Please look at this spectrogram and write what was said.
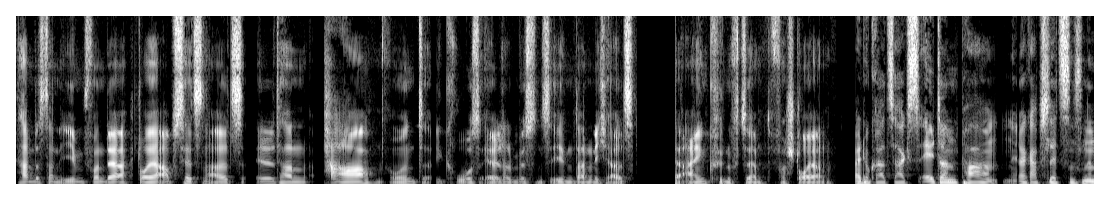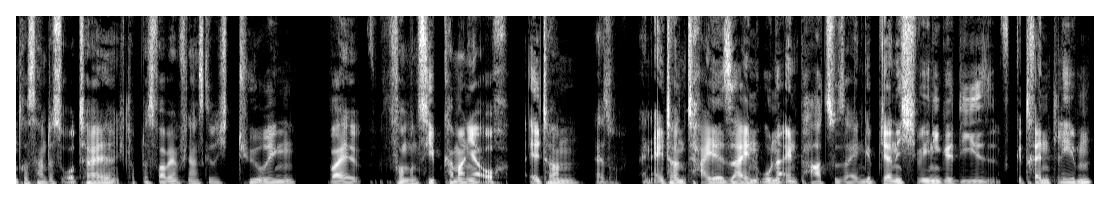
kann das dann eben von der Steuer absetzen als Elternpaar und die Großeltern müssen es eben dann nicht als Einkünfte versteuern. Weil du gerade sagst, Elternpaar, da gab es letztens ein interessantes Urteil, ich glaube, das war beim Finanzgericht Thüringen, weil vom Prinzip kann man ja auch Eltern, also ein Elternteil sein, ohne ein Paar zu sein. Gibt ja nicht wenige, die getrennt leben.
